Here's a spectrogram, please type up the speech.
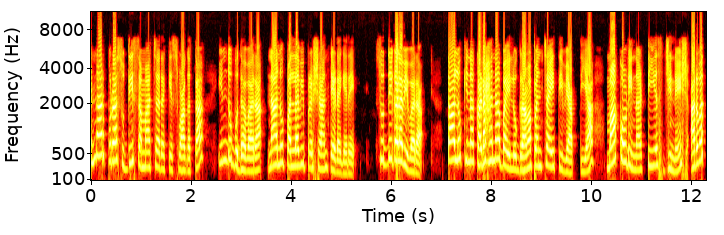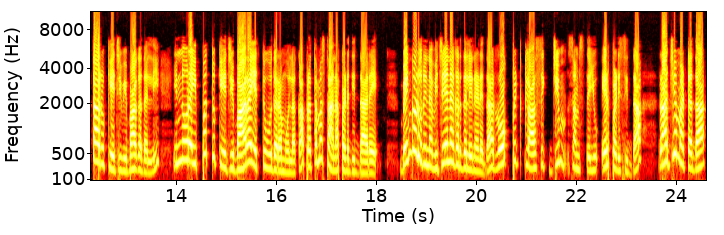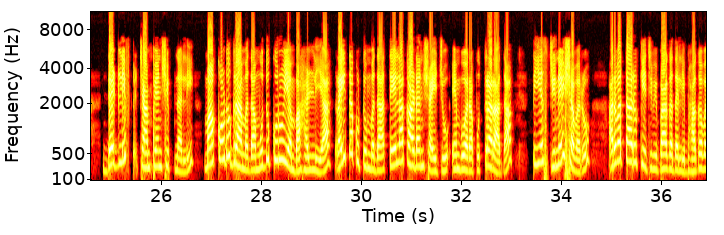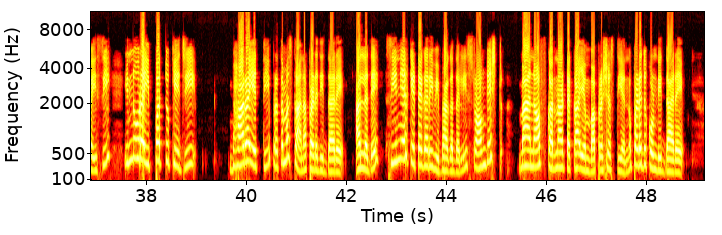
ಎನ್ಆರ್ಪುರ ಸುದ್ದಿ ಸಮಾಚಾರಕ್ಕೆ ಸ್ವಾಗತ. ಇಂದು ಬುಧವಾರ ನಾನು ಪಲ್ಲವಿ ಪ್ರಶಾಂತ್ ಎಡಗೆರೆ. ಸುದ್ದಿಗಳ ವಿವರ. ತಾಲೂಕಿನ ಕಡಹನಬೈಲು ಗ್ರಾಮ ಪಂಚಾಯಿತಿ ವ್ಯಾಪ್ತಿಯ ಮಾಕೋಡಿನ ಟಿಎಸ್ ಜಿನೇಶ್ ಅರವತ್ತಾರು ಕೆಜಿ ವಿಭಾಗದಲ್ಲಿ ಇನ್ನೂರ ಇಪ್ಪತ್ತು ಕೆಜಿ ಭಾರ ಎತ್ತುವುದರ ಮೂಲಕ ಪ್ರಥಮ ಸ್ಥಾನ ಪಡೆದಿದ್ದಾರೆ. ಬೆಂಗಳೂರಿನ ವಿಜಯನಗರದಲ್ಲಿ ನಡೆದ ರೋಕ್ಪಿಟ್ ಕ್ಲಾಸಿಕ್ ಜಿಮ್ ಸಂಸ್ಥೆಯು ಏರ್ಪಡಿಸಿದ್ದ ರಾಜ್ಯ ಮಟ್ಟದ ಡೆಡ್ ಲಿಫ್ಟ್ ಚಾಂಪಿಯನ್ಶಿಪ್ನಲ್ಲಿ ಮಾಕೋಡು ಗ್ರಾಮದ ಮುದುಕುರು ಎಂಬ ಹಳ್ಳಿಯ ರೈತ ಕುಟುಂಬದ ತೇಲಕಾಡನ್ ಶೈಜು ಎಂಬುವರ ಪುತ್ರರಾದ ಟಿಎಸ್ ಜಿನೇಶ್ ಅವರು ಅರವತ್ತಾರು ಕೆಜಿ ವಿಭಾಗದಲ್ಲಿ ಭಾಗವಹಿಸಿ ಇನ್ನೂರ ಇಪ್ಪತ್ತು ಕೆಜಿ ಭಾರ ಎತ್ತಿ ಪ್ರಥಮ ಸ್ಥಾನ ಪಡೆದಿದ್ದಾರೆ. ಅಲ್ಲದೆ ಸೀನಿಯರ್ ಕೆಟಗರಿ ವಿಭಾಗದಲ್ಲಿ ಸ್ಟ್ರಾಂಗೆಸ್ಟ್ ಮ್ಯಾನ್ ಆಫ್ ಕರ್ನಾಟಕ ಎಂಬ ಪ್ರಶಸ್ತಿಯನ್ನು ಪಡೆದುಕೊಂಡಿದ್ದಾರೆ.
